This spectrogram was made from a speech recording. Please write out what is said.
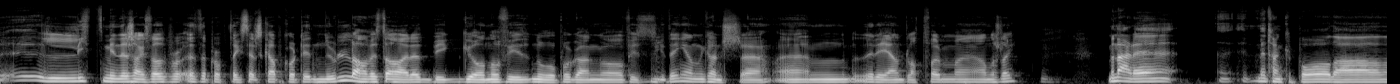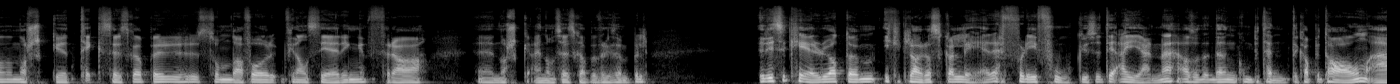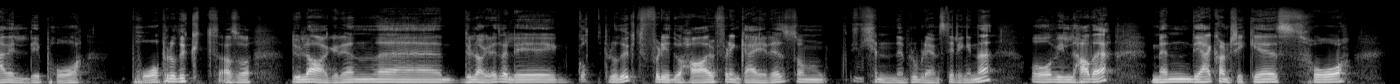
litt mindre sjanse for at et Proptex-selskap går til null da, hvis det har et bygg og noe, noe på gang og fysiske ting, enn kanskje en ren plattform av noe slag. Men er det, med tanke på da norske tech-selskaper som da får finansiering fra eh, norske eiendomsselskaper f.eks., risikerer du at de ikke klarer å skalere fordi fokuset til eierne, altså den kompetente kapitalen, er veldig på på produkt. Altså, du lager, en, eh, du lager, et veldig godt produkt fordi du har flinke eiere som kjenner problemstillingene og vil ha det, men de er kanskje ikke så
